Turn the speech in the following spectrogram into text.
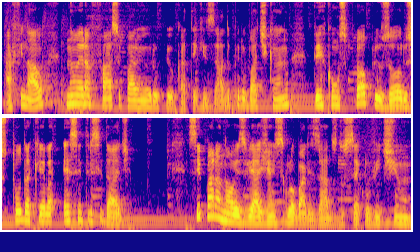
Afinal, não era fácil para um europeu catequizado pelo Vaticano ver com os próprios olhos toda aquela excentricidade. Se para nós, viajantes globalizados do século XXI,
